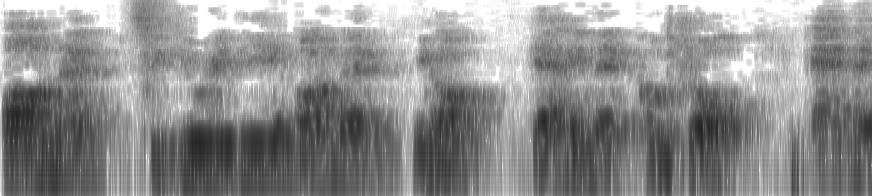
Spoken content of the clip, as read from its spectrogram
on security, on, you know, getting control. And uh,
